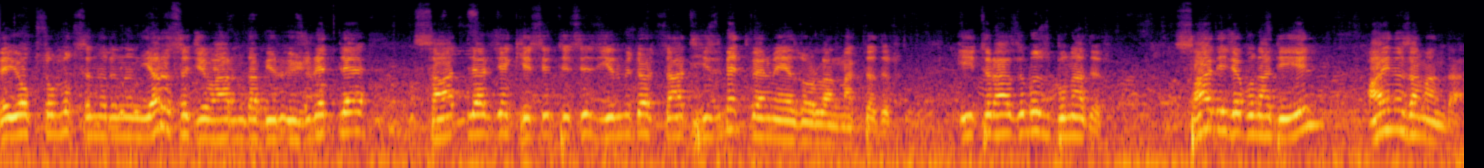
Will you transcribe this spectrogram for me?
ve yoksulluk sınırının yarısı civarında bir ücretle saatlerce kesintisiz 24 saat hizmet vermeye zorlanmaktadır. İtirazımız bunadır. Sadece buna değil, aynı zamanda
